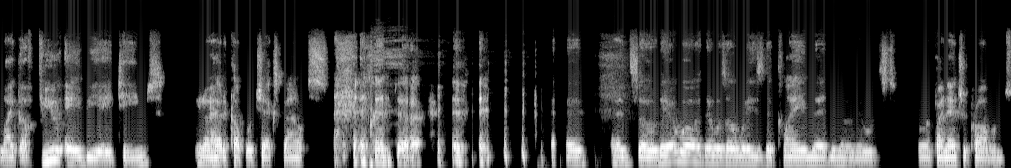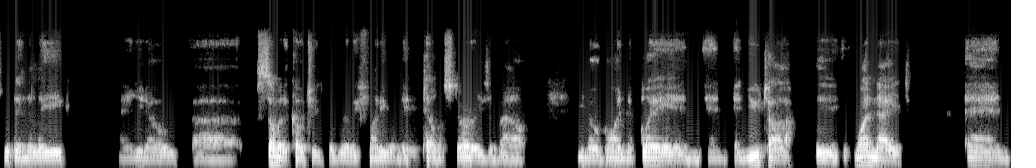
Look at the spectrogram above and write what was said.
like a few ABA teams, you know, had a couple of checks bounce, and, uh, and, and so there were there was always the claim that you know there was financial problems within the league, and you know uh, some of the coaches were really funny when they tell the stories about you know going to play in in, in Utah the one night and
